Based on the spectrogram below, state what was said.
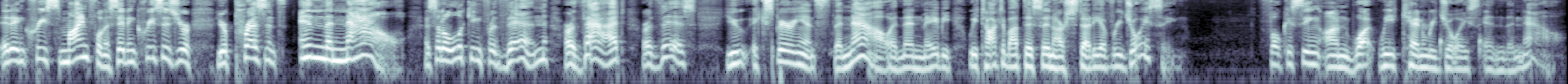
It increases mindfulness. It increases your, your presence in the now Instead of looking for then or that or this, you experience the now. And then maybe we talked about this in our study of rejoicing, focusing on what we can rejoice in the now.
